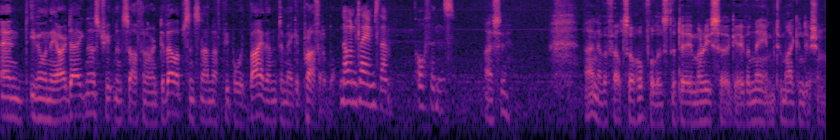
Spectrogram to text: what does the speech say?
And even when they are diagnosed, treatments often aren't developed since not enough people would buy them to make it profitable. No one claims them. Orphans. I see. I never felt so hopeful as the day Marisa gave a name to my condition.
